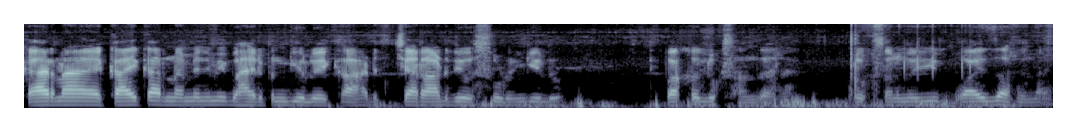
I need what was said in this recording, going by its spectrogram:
कारण काय कारणाने म्हणजे मी बाहेर पण गेलो एक आठ चार आठ दिवस सोडून गेलो. ते पाकं नुकसान झालं. नुकसान म्हणजे वाईट झालं नाही.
